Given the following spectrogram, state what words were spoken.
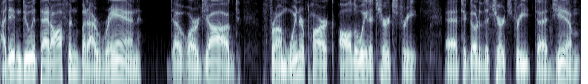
I didn't do it that often, but I ran uh, or jogged from Winter Park all the way to Church Street uh, to go to the Church Street uh, gym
